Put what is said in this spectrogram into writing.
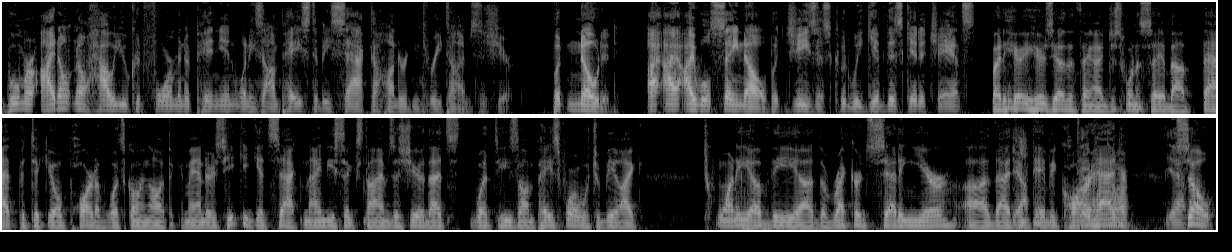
Boomer. I don't know how you could form an opinion when he's on pace to be sacked 103 times this year. But noted. I, I, I, will say no, but Jesus, could we give this kid a chance? But here, here's the other thing I just want to say about that particular part of what's going on with the Commanders. He could get sacked 96 times this year. That's what he's on pace for, which would be like 20 of the uh, the record-setting year uh, that I think yeah. David Carr David had. Carr. Yeah. So,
